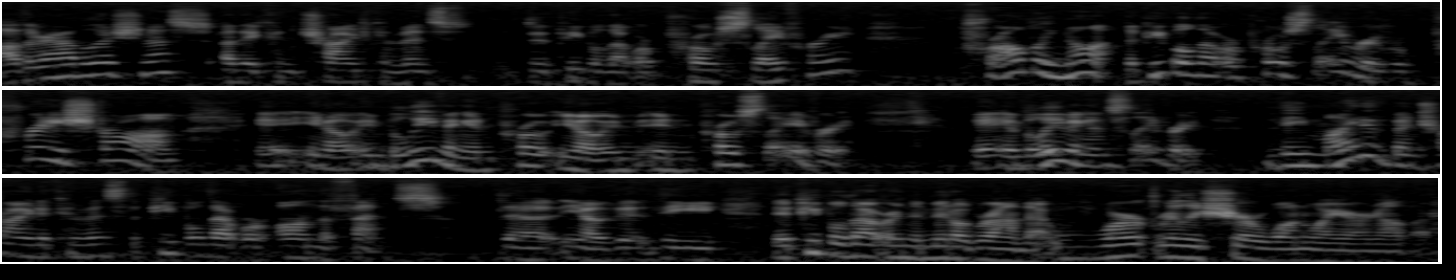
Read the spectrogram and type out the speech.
other abolitionists? Are they trying to convince the people that were pro-slavery? Probably not. The people that were pro-slavery were pretty strong, eh, you know, in believing in pro, you know, in, in pro-slavery, in believing in slavery. They might have been trying to convince the people that were on the fence, the you know the, the the people that were in the middle ground that weren't really sure one way or another.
